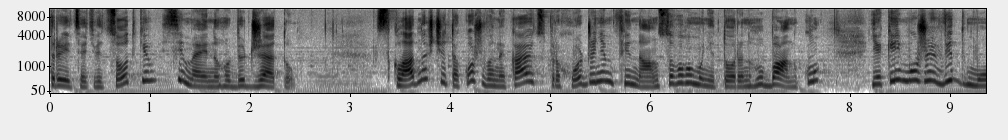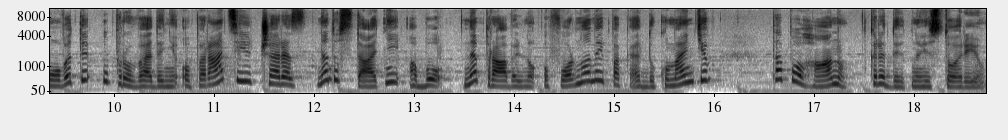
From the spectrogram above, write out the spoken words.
30% сімейного бюджету. Складнощі також виникають з проходженням фінансового моніторингу банку, який може відмовити у проведенні операції через недостатній або неправильно оформлений пакет документів та погану кредитну історію.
